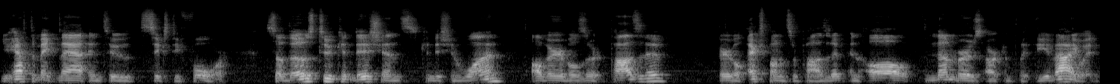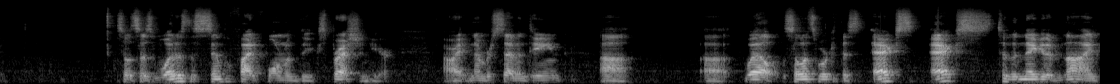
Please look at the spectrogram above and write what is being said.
You have to make that into 64. So those two conditions, condition 1, all variables are positive, variable exponents are positive, and all numbers are completely evaluated. So it says, what is the simplified form of the expression here? All right, number 17. Uh, uh, well, so let's work at this. x, x to the negative 9.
